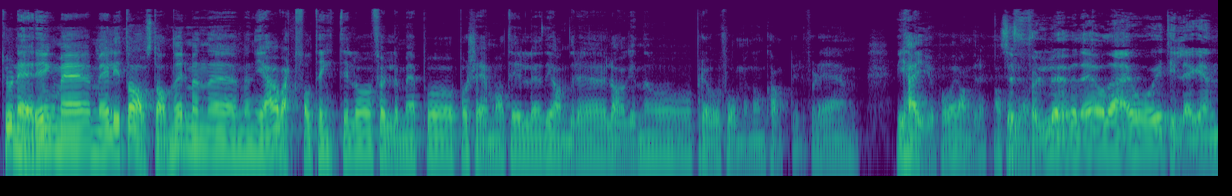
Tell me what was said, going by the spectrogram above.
turnering med, med litt avstander, men, eh, men, jeg har i hvert fall tenkt til å følge med på, på skjemaet til de andre lagene og prøve å få med noen kamper. For det, vi heier jo på hverandre. Selvfølgelig gjør vi det. Og det er jo i tillegg en,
